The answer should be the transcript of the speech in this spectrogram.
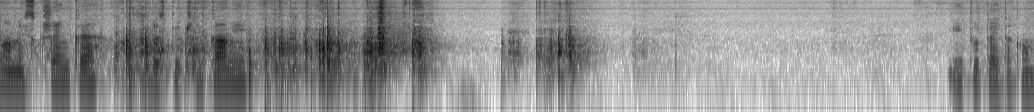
mamy skrzynkę z bezpiecznikami. I tutaj taką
